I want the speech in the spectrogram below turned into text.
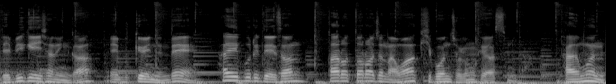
내비게이션인가에 묶여 있는데 하이브리드에선 따로 떨어져 나와 기본 적용되었습니다. 다음은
